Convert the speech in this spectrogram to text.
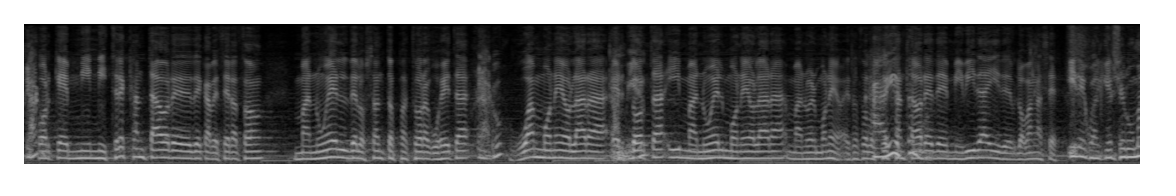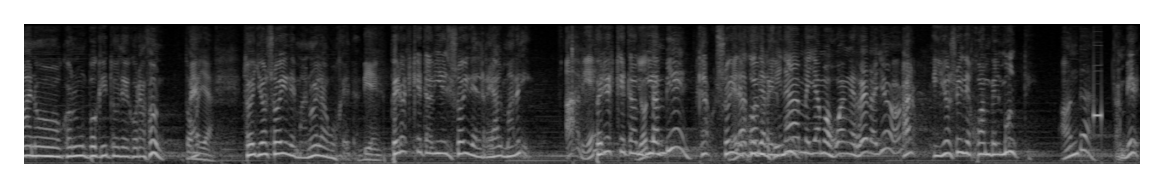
Claro. porque mi- mis tres cantadores de cabecera son Manuel de los Santos Pastor Agujeta, Claro. Juan Moneo Lara El También. Torta y Manuel Moneo Lara Manuel Moneo. Estos son los Ahí tres estamos. cantadores de mi vida y de, lo van a hacer. y de cualquier ser humano con un poquito de corazón. ¿eh? Toma ya. Entonces yo soy de Manuel Agujeta. Bien. Pero es que también soy del Real Madrid. Ah, bien. Pero es que también- Yo también. Claro, soy Mira de tú Juan que al final me llamo Juan Herrera yo. Claro, y yo soy de Juan Belmonte. Anda. También.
